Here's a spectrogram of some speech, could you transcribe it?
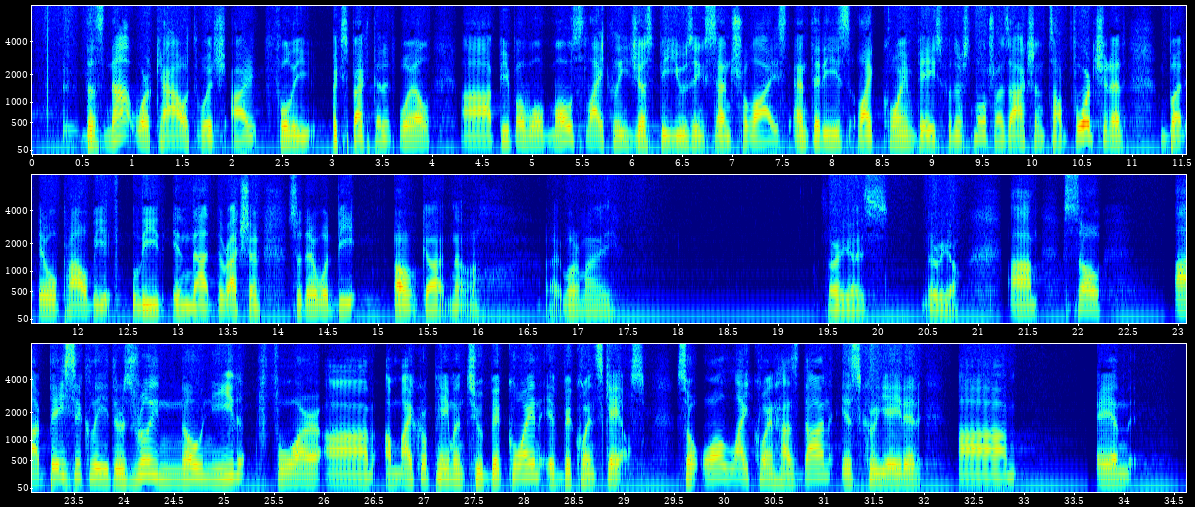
does not work out, which I fully expect that it will, uh, people will most likely just be using centralized entities like Coinbase for their small transactions. It's unfortunate, but it will probably lead in that direction. So there would be, oh God, no. All right, what am I? Sorry, guys. There we go. Um, so uh, basically, there's really no need for um, a micropayment to Bitcoin if Bitcoin scales. So all Litecoin has done is created um, an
